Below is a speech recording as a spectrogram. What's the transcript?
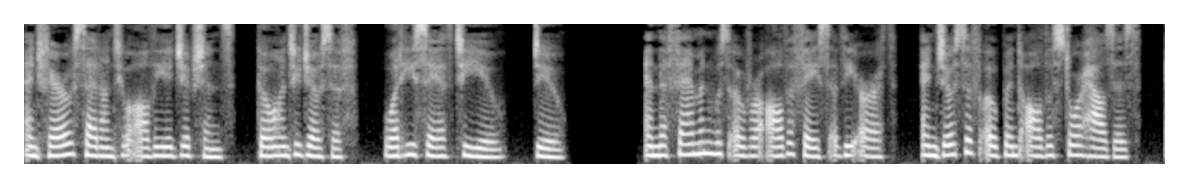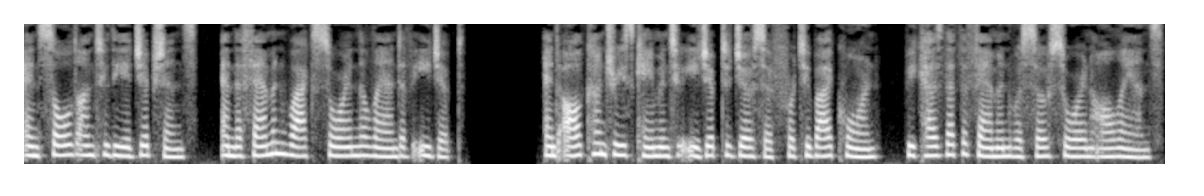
and Pharaoh said unto all the Egyptians, Go unto Joseph, what he saith to you, do. And the famine was over all the face of the earth, and Joseph opened all the storehouses, and sold unto the Egyptians, and the famine waxed sore in the land of Egypt. And all countries came into Egypt to Joseph for to buy corn, because that the famine was so sore in all lands.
